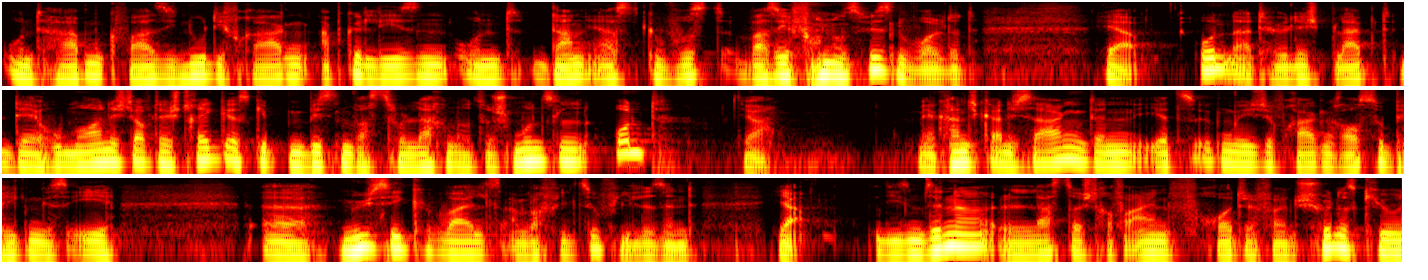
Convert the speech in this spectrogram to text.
und haben quasi nur die Fragen abgelesen und dann erst gewusst, was ihr von uns wissen wolltet. Ja, und natürlich bleibt der Humor nicht auf der Strecke. Es gibt ein bisschen was zu lachen und zu schmunzeln und ja, mehr kann ich gar nicht sagen, denn jetzt irgendwelche Fragen rauszupicken ist eh äh, müßig, weil es einfach viel zu viele sind. Ja, in diesem Sinne, lasst euch drauf ein, freut euch auf ein schönes QA.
